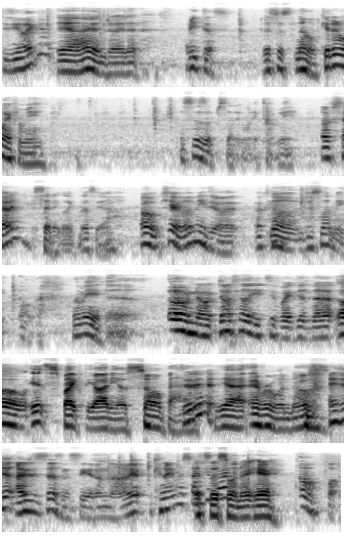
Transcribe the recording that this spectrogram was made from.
Did you like it? Yeah, I enjoyed it. Eat this. This is no, get it away from me. This is upsetting my tummy. Upsetting? Sitting like this, yeah. Oh, here, let me do it. Okay. No, just let me. Oh, let me. Uh, Oh no, don't tell YouTube I did that. Oh, it spiked the audio so bad. Did it? Yeah, everyone knows. I did. I just doesn't see it on the audio. Can I massage It's this back? one right here. Oh fuck.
